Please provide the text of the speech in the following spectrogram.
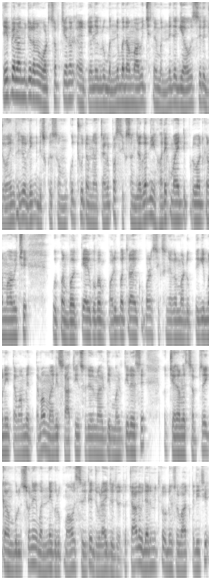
તે પહેલાં મિત્રો તમે વોટ્સઅપ ચેનલ અને ટેલિગ્રુપ બંને બનાવવામાં આવી છે. તમે બંને જગ્યાએ અવશ્ય રીતે જોઈન થજો લિંક ડિસ્ક્રિપ્શન મૂકું છું. તમને આ ચેનલ પર શિક્ષણ જગતની હરેક માહિતી પ્રોવાઈડ કરવામાં આવી છે. કોઈ પણ ભરતી આવી કોઈ પણ પરિપત્ર આવી, કોઈપણ શિક્ષણ જગતમાં ઉપયોગી બની, તમામે તમામ માહિતી સાચી સજોર માહિતી મળતી રહેશે. તો ચેનલને સબસ્ક્રાઈબ કરવા ભૂલશો નહીં. બંને ગ્રુપમાં અવશ્ય રીતે જોડાઈ જજો. તો ચાલો વિદ્યાર્થી મિત્રો વીડિયો શરૂઆત કરીએ છીએ.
